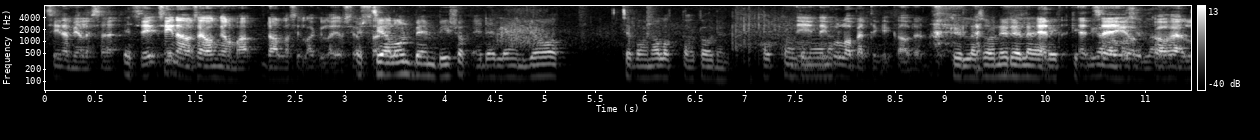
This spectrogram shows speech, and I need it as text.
siinä mielessä, Et- si, siinä on se ongelma Dallasilla kyllä, jos Et jossain... siellä on Ben Bishop edelleen, joo. Se voi aloittaa kauden Niin, niin kuin lopettikin kauden. Kyllä se on edelleen Et, rikki. et se ei ole kauhean...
